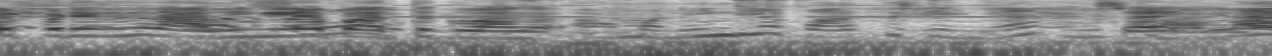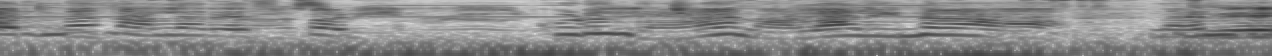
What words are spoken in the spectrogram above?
எப்படி இருந்து அவங்களே பாத்துக்குவாங்க ஆமா நீங்களே பாத்துக்கீங்க நல்லா இருந்தா நல்ல ரெஸ்பான்ஸ் கொடுங்க. நல்லா இல்லைன்னா நன்றி.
